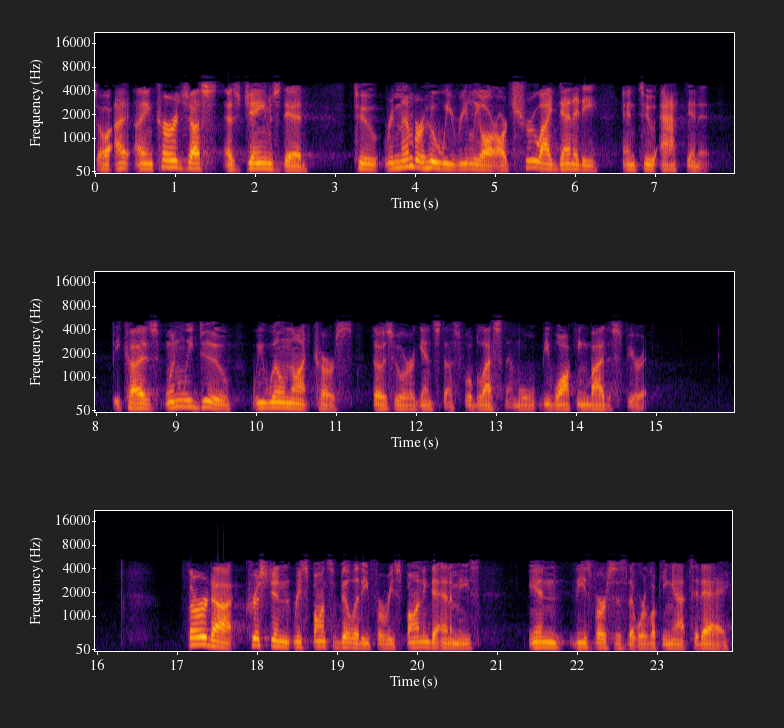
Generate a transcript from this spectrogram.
So I, I encourage us, as James did, to remember who we really are, our true identity, and to act in it. Because when we do, we will not curse those who are against us. We'll bless them. We'll be walking by the Spirit. Third uh, Christian responsibility for responding to enemies in these verses that we're looking at today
